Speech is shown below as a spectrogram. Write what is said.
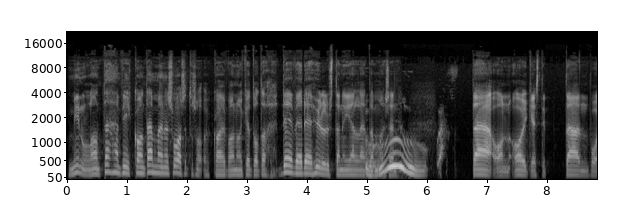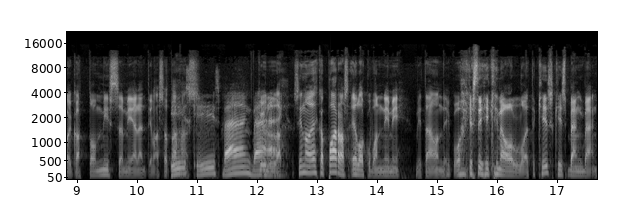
Minulla on tähän viikkoon tämmöinen suositus, kaivaan oikein tuolta DVD-hyllystäni jälleen tämmöisen. Uh, Tää on oikeasti, tämän voi katsoa missä mielentilassa kiss, tahansa. kiss, bang, bang. Kyllä. Siinä on ehkä paras elokuvan nimi, mitä on niinku oikeasti ikinä ollut, että Kiss Kiss Bang Bang.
